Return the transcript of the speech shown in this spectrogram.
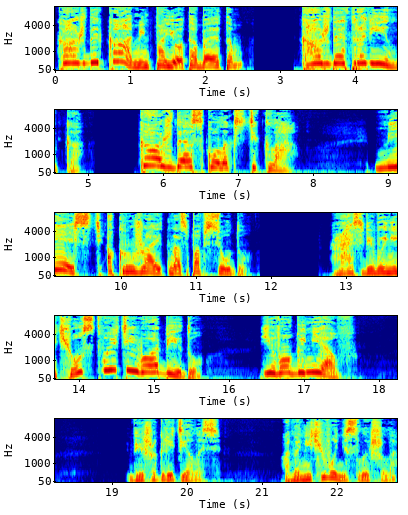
«Каждый камень поет об этом, каждая травинка, каждый осколок стекла. Месть окружает нас повсюду. Разве вы не чувствуете его обиду, его гнев?» Виша гляделась. Она ничего не слышала.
